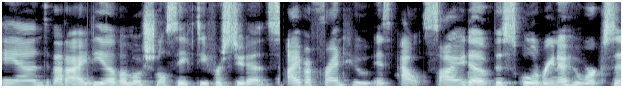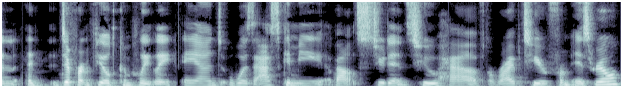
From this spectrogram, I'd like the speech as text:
and that idea of emotional safety for students. I have a friend who is outside of the school arena who works in a different field completely and was asking me about students who have arrived here from Israel.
